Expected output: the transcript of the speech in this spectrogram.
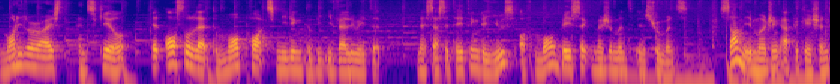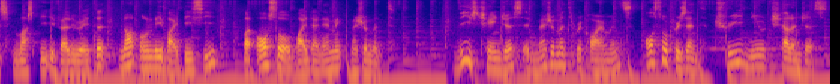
modularized, and scaled, it also led to more ports needing to be evaluated, necessitating the use of more basic measurement instruments. Some emerging applications must be evaluated not only by DC, but also by dynamic measurement. These changes in measurement requirements also present three new challenges.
